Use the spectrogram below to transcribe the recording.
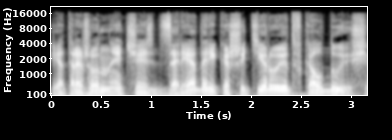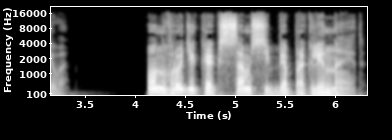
и отраженная часть заряда рикошетирует в колдующего. Он вроде как сам себя проклинает.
